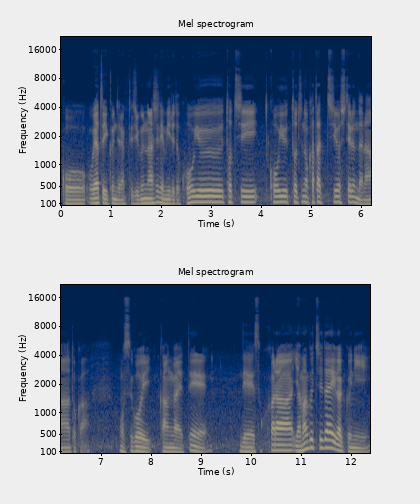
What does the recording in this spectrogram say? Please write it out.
こう親と行くんじゃなくて自分の足で見るとこういう土地こういう土地の形をしてるんだなとかもうすごい考えてでそこから山口大学に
